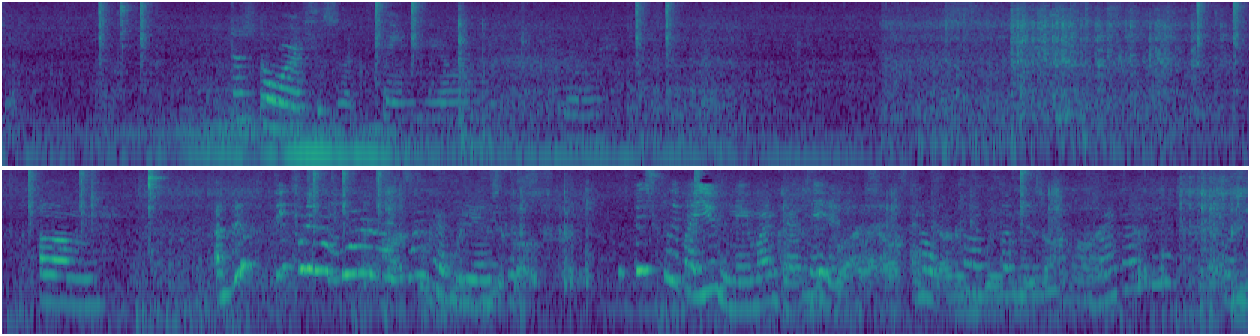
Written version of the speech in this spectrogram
So just don't worry if this is like plain video. Um, I'm gonna be putting up more like Minecraft videos because it's basically my username, Minecraft hated. I don't put up. Minecraft videos.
